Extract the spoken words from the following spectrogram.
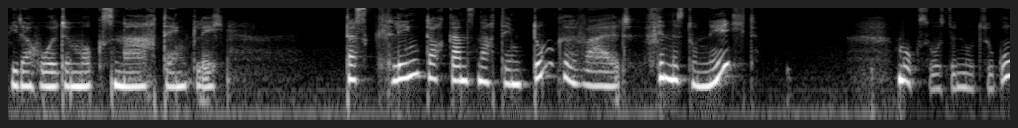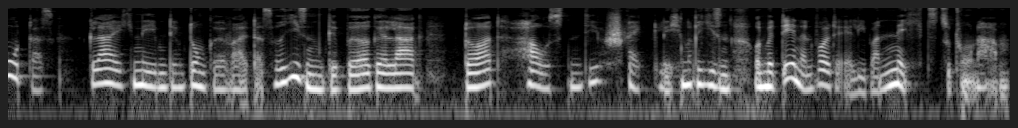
wiederholte Mucks nachdenklich. Das klingt doch ganz nach dem Dunkelwald, findest du nicht? Mucks wusste nur zu gut, dass gleich neben dem Dunkelwald das Riesengebirge lag, Dort hausten die schrecklichen Riesen, und mit denen wollte er lieber nichts zu tun haben.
